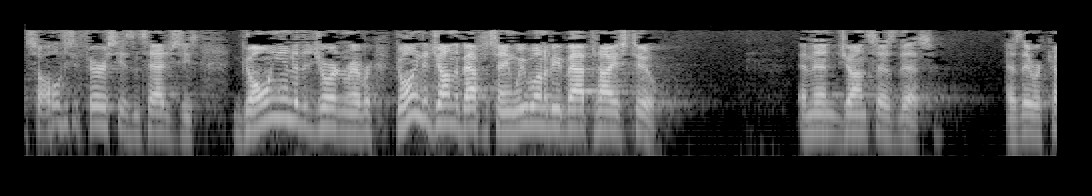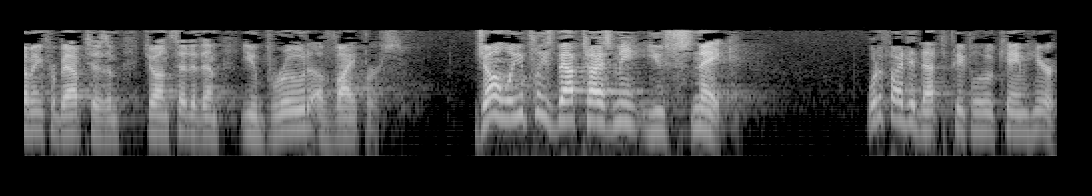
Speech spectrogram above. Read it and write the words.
saw all these Pharisees and Sadducees going into the Jordan River, going to John the Baptist saying, we want to be baptized too. And then John says this. As they were coming for baptism, John said to them, you brood of vipers. John, will you please baptize me? You snake. What if I did that to people who came here?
